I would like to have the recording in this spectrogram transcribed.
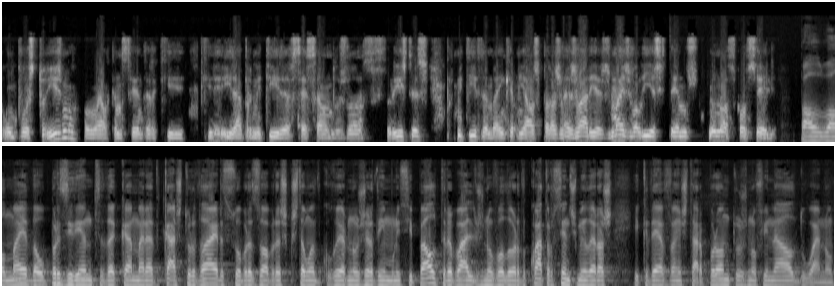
um posto de turismo, um welcome center que, que irá permitir a recepção dos nossos turistas, permitir também encaminhá-los para as, as várias mais-valias que temos no nosso Conselho. Paulo Almeida, o presidente da Câmara de Castro Daire, sobre as obras que estão a decorrer no Jardim Municipal, trabalhos no valor de 400 mil euros e que devem estar prontos no final do ano.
